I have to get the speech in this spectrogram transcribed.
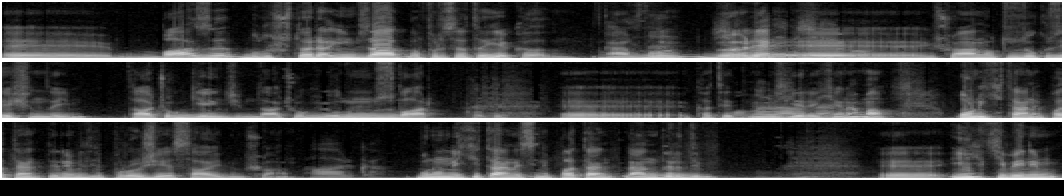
e, bazı buluşlara imza atma fırsatı yakaladım. Yani güzel. bu böyle Şahane bir şey e, şu an 39 yaşındayım. Daha çok gencim. Daha çok yolumuz var. Tabii. E, kat etmemiz rağmen- gereken ama 12 tane patentlenebilir projeye sahibim şu an. Harika. Bunun iki tanesini patentlendirdim. Ee, ilki benim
